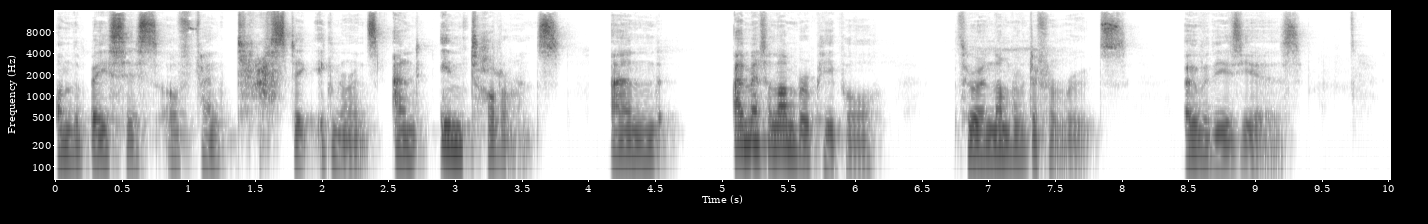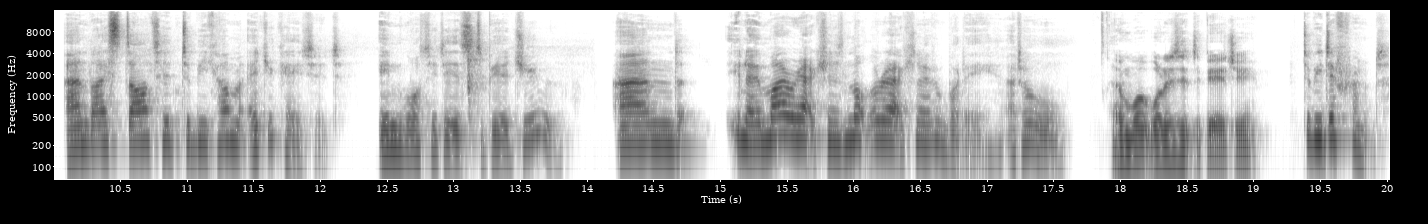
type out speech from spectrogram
on the basis of fantastic ignorance and intolerance. And I met a number of people through a number of different routes over these years. And I started to become educated in what it is to be a Jew. And, you know, my reaction is not the reaction of everybody at all. And what, what is it to be a Jew? To be different.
